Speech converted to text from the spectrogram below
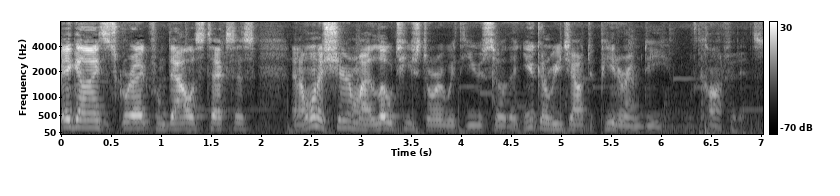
Hey guys, it's Greg from Dallas, Texas, and I want to share my low T story with you so that you can reach out to Peter MD with confidence.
